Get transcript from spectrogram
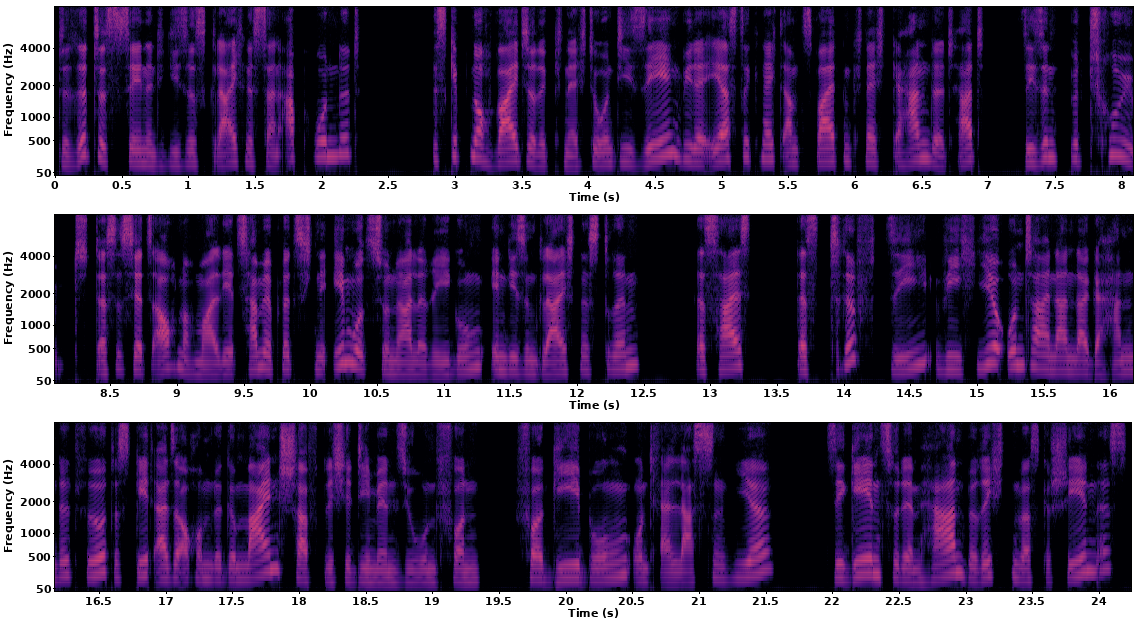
dritte Szene, die dieses Gleichnis dann abrundet. Es gibt noch weitere Knechte und die sehen, wie der erste Knecht am zweiten Knecht gehandelt hat. Sie sind betrübt. Das ist jetzt auch nochmal. Jetzt haben wir plötzlich eine emotionale Regung in diesem Gleichnis drin. Das heißt, das trifft sie, wie hier untereinander gehandelt wird. Es geht also auch um eine gemeinschaftliche Dimension von Vergebung und Erlassen hier. Sie gehen zu dem Herrn, berichten, was geschehen ist.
